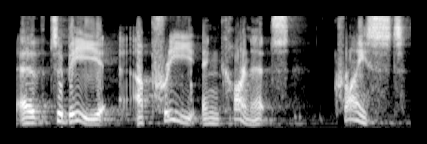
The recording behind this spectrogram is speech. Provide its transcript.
uh, to be a pre incarnate Christ.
